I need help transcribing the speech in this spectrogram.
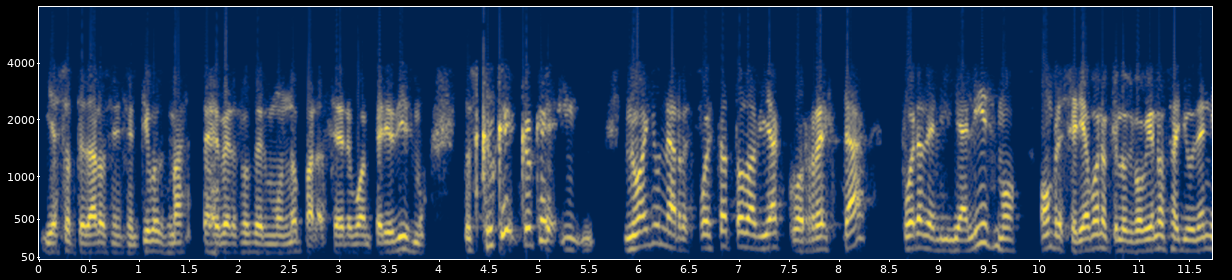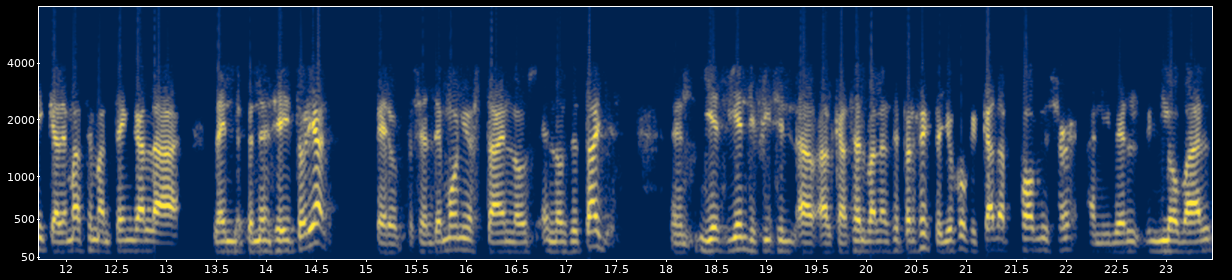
y eso te da los incentivos más perversos del mundo para hacer buen periodismo. Entonces creo que creo que no hay una respuesta todavía correcta fuera del idealismo. Hombre, sería bueno que los gobiernos ayuden y que además se mantenga la, la independencia editorial, pero pues el demonio está en los en los detalles. Y es bien difícil alcanzar el balance perfecto. Yo creo que cada publisher a nivel global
